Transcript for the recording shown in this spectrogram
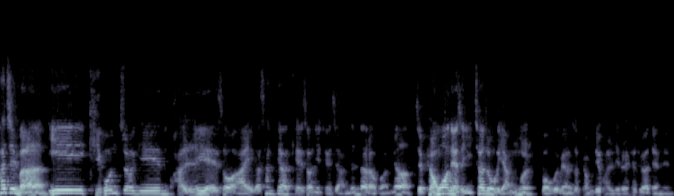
하지만 이 기본적인 관리에서 아이가 상태가 개선이 되지 않는다라고 하면 이제 병원에서 2차적으로 약물 먹으면서 변비 관리를 해줘야 되는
